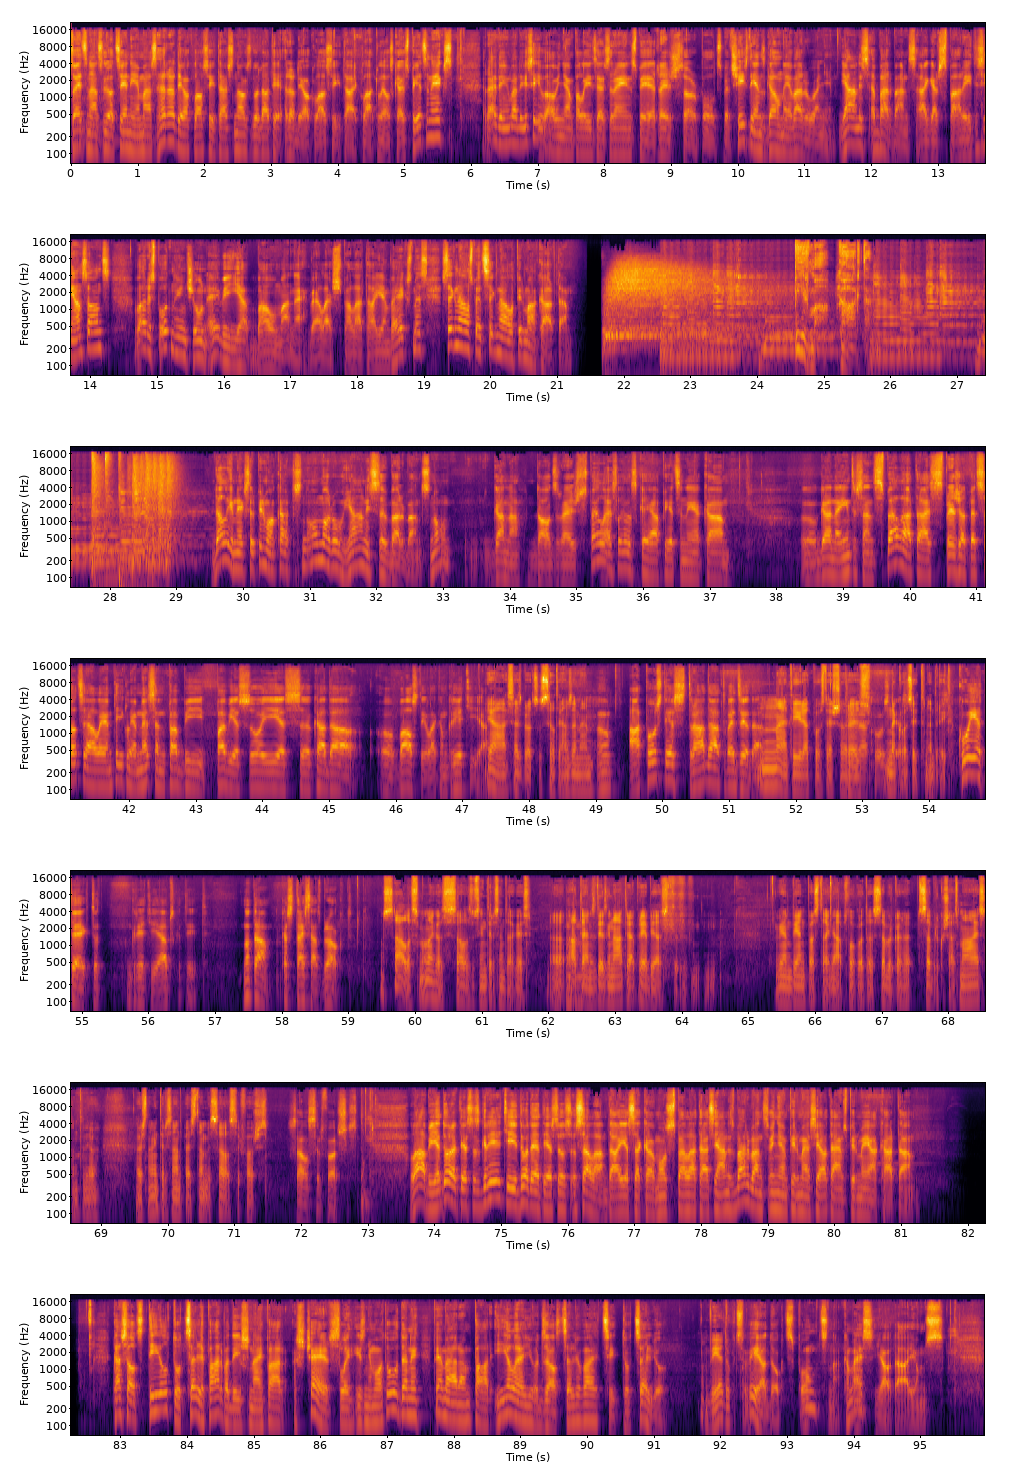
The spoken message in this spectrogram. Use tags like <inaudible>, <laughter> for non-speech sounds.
Sveicināts ļoti cienījamās radioklausītājas un augstgadātie radioklausītāji. Klāt lielskais piecinieks. Raidījumu vadīs Ivo, viņam palīdzēs Reinas pie režisora pults, bet šīs dienas galvenie varoņi - Jānis Barbans, Aigars Spārītis Jansons, Varis Putniņš un Evija Baumane. Vēlēšu spēlētājiem veiksmes. Signāls pēc signāla pirmā kārta. Pirmā kārta. Dalībnieks ar pirmā kārtas numuru Jānis Barbans. Nu, gana daudz reižu spēlējis lieliskajā pieciniekā. Gana interesants spēlētājs. Spriežot pēc sociālajiem tīkliem, nesen bija paviesojies kādā valstī, laikam, Grieķijā. Jā, es aizbraucu uz siltajām zemēm. Nu, atpūsties, strādāt vai dziedāt? Nē, tīri atpūsties šoreiz. Tīri atpūsties. Neko citu nedarīt. Ko ieteiktu Grieķijā apskatīt? Nu tā, kas taisās braukt? Nu, salas, man liekas, salas visinteresantākais. Uh, Atēnas diezgan ātrā priebjās. Vienu dienu pastaigā apslūkot tās sabruka, sabrukušās mājas, un tad jau vairs nav interesanti pēc tam, bet salas ir foršas. Salas ir foršas. Labi, ja dodaties uz Grieķiju, dodieties uz salām. Tā iesaka mūsu spēlētājs Jānis Barbans. Viņam pirmais jautājums pirmajā kārtā. Kas sauc tiltu ceļa pārvadīšanai pār šķērsli, izņemot ūdeni, piemēram, pār ielēju, dzelzceļu vai citu ceļu? Viedukts. Viadukts. Punkts. Nākamais jautājums.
